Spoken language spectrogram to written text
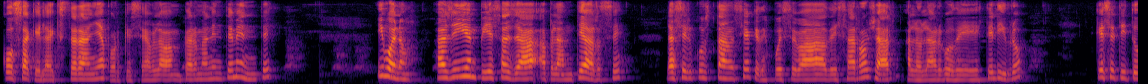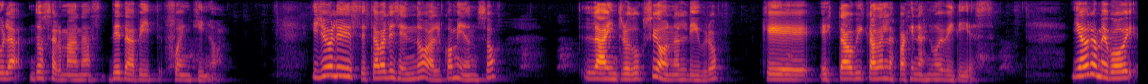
cosa que la extraña porque se hablaban permanentemente y bueno, allí empieza ya a plantearse la circunstancia que después se va a desarrollar a lo largo de este libro, que se titula Dos hermanas de David Fuenquino. Y yo les estaba leyendo al comienzo la introducción al libro, que está ubicada en las páginas 9 y 10. Y ahora me voy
